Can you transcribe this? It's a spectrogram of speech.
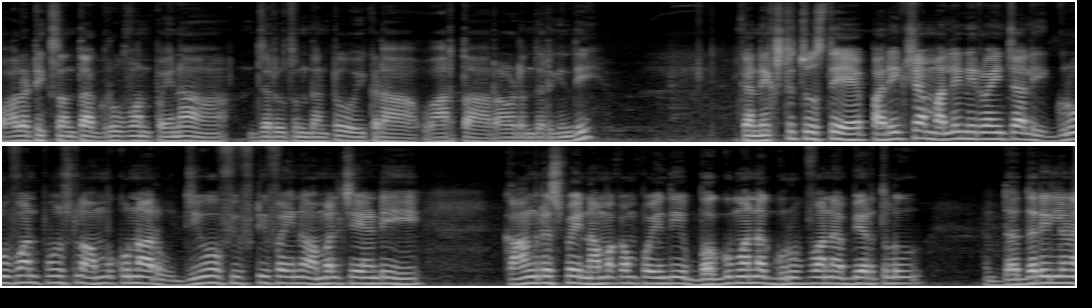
పాలిటిక్స్ అంతా గ్రూప్ వన్ పైన జరుగుతుందంటూ ఇక్కడ వార్త రావడం జరిగింది. ఇక నెక్స్ట్ చూస్తే పరీక్ష మళ్ళీ నిర్వహించాలి. గ్రూప్ వన్ పోస్టులు అమ్ముకున్నారు. జియో ఫిఫ్టీ ఫైవ్ను అమలు చేయండి. కాంగ్రెస్పై నమ్మకం పోయింది. బగ్గుమన్న గ్రూప్ వన్ అభ్యర్థులు దద్దరిల్లిన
